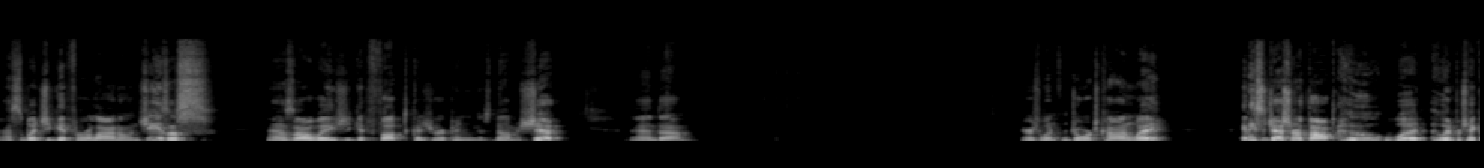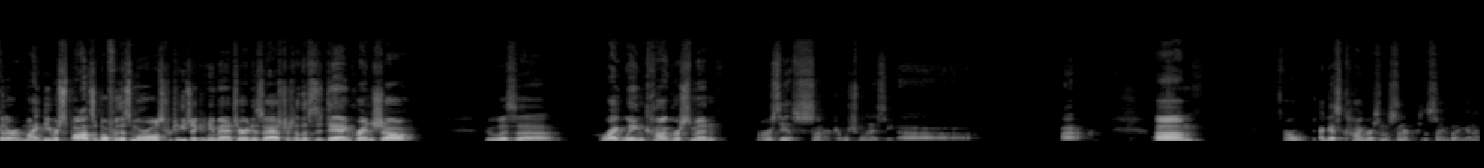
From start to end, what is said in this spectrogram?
that's what you get for relying on Jesus. As always, you get fucked because your opinion is dumb as shit. And, um, Here's one from George Conway. Any suggestion or thought who would who in particular might be responsible for this moral, strategic, and humanitarian disaster? So this is Dan Crenshaw, who was a right wing congressman, or is he a senator? Which one is he? Uh, I don't know. Um, or I guess Congress and the senator is the same thing in it.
